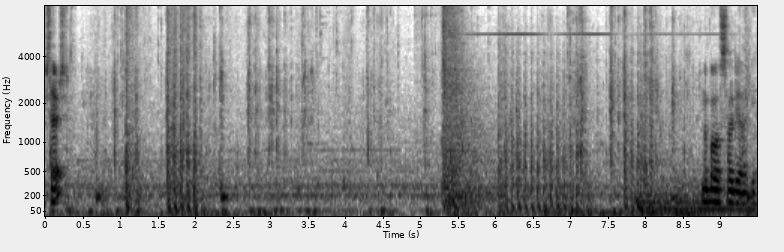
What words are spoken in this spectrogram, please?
stairs. No puedo salir de aquí.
